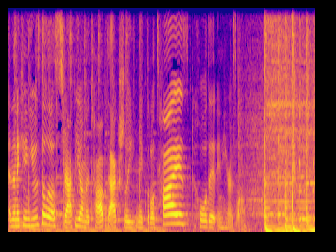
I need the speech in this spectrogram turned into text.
and then I can use the little strappy on the top to actually make little ties to hold it in here as well.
